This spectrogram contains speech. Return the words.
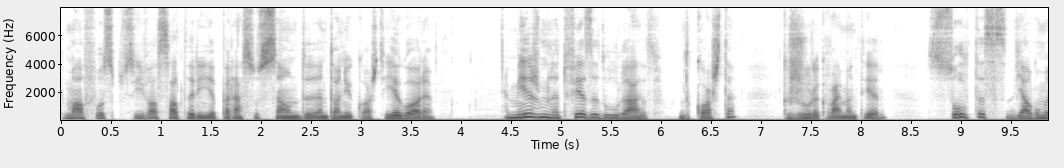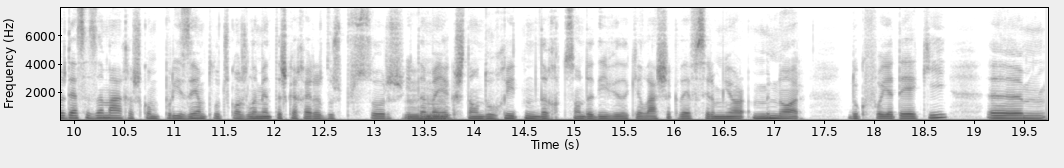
que mal fosse possível saltaria para a sucessão de António Costa. E agora, mesmo na defesa do legado de Costa, que jura que vai manter, solta-se de algumas dessas amarras, como por exemplo o descongelamento das carreiras dos professores uhum. e também a questão do ritmo da redução da dívida que ele acha que deve ser melhor, menor do que foi até aqui. Um,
